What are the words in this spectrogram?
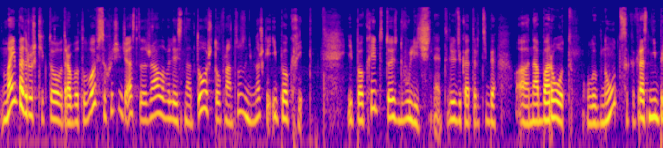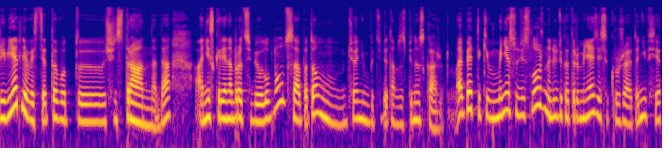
Мои подружки, кто вот работал в офисах, очень часто жаловались на то, что французы немножко ипокрит. Ипокрит, то есть двуличные. Это люди, которые тебе э, наоборот улыбнутся. Как раз неприветливость, это вот э, очень странно, да. Они скорее наоборот себе улыбнутся, а потом что-нибудь тебе там за спиной скажут. Опять-таки, мне судить сложно, люди, которые меня здесь окружают, они все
